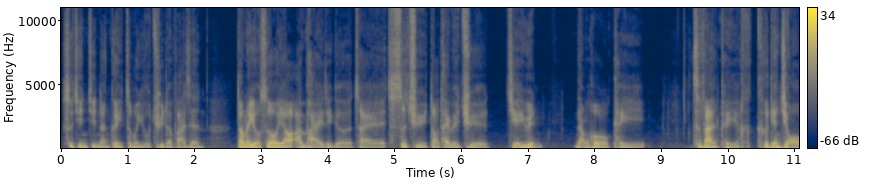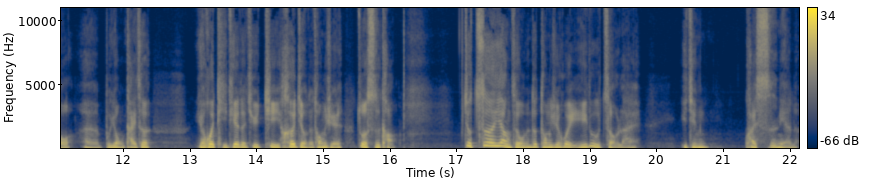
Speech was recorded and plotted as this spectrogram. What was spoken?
事情竟然可以这么有趣的发生，当然有时候要安排这个在市区到台北去捷运，然后可以吃饭，可以喝点酒，呃，不用开车，也会体贴的去替喝酒的同学做思考。就这样子，我们的同学会一路走来，已经快十年了，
